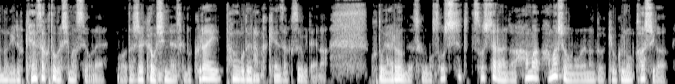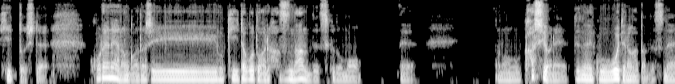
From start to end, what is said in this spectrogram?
ーなんかいろいろ検索とかしますよね。私だけかもしれないですけど、暗い単語でなんか検索するみたいなことをやるんですけども、そしそしたらなんか浜、浜省のね、なんか曲の歌詞がヒットして、これね、なんか私も聞いたことあるはずなんですけども、ね、あの、歌詞はね、全然こう覚えてなかったんですね。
